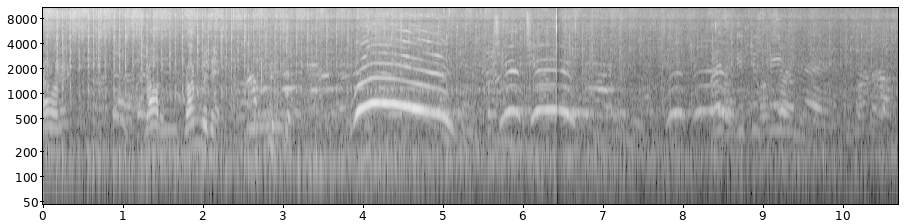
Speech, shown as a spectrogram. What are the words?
Go on. Run. Run with it. Woo! Choo choo! You've just been on there.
